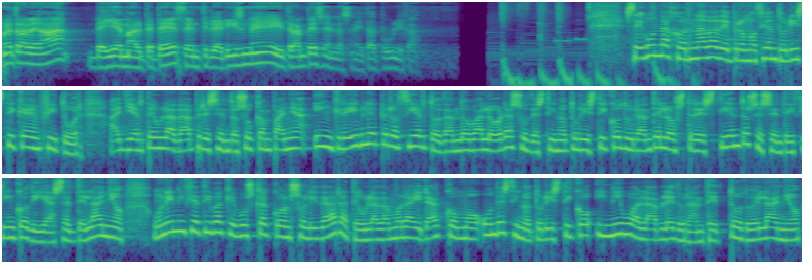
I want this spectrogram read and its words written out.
Una altra vegada veiem al PP fent trilerisme i trampes en la sanitat pública. Segunda jornada de promoción turística en Fitur. Ayer Teulada presentó su campaña Increíble pero cierto, dando valor a su destino turístico durante los 365 días del año. Una iniciativa que busca consolidar a Teulada Moraira como un destino turístico inigualable durante todo el año,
